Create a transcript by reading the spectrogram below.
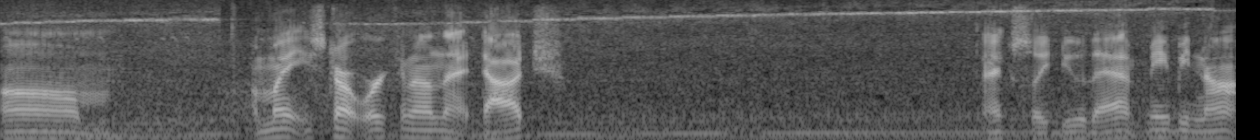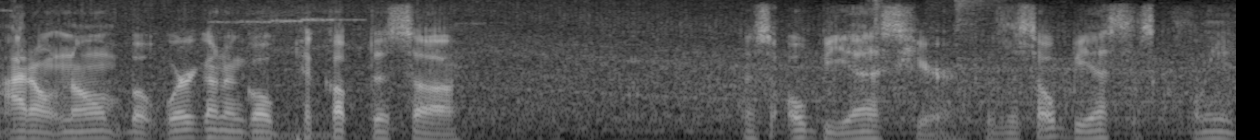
um I might start working on that Dodge. Actually do that. Maybe not. I don't know. But we're going to go pick up this uh this OBS here. Because this OBS is clean.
